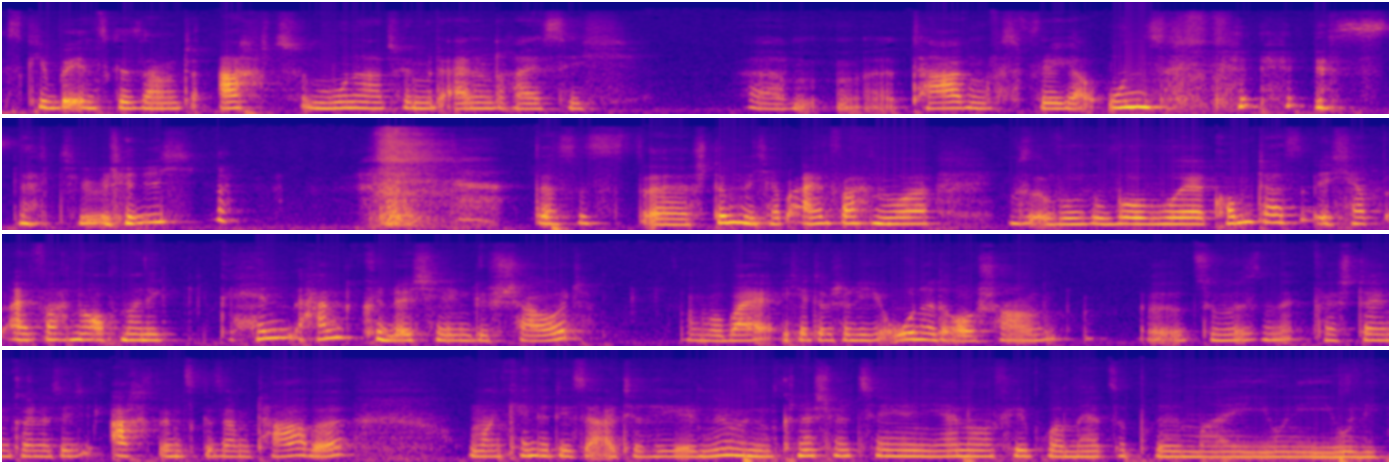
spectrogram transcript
es gebe insgesamt acht Monate mit 31 ähm, Tagen, was völliger Unsinn ist natürlich. Das ist, äh, stimmt. Ich habe einfach nur, wo, wo, woher kommt das? Ich habe einfach nur auf meine Handknöcheln geschaut Wobei ich hätte wahrscheinlich ohne drauf schauen äh, zu müssen feststellen können, dass ich acht insgesamt habe. Und man kennt ja diese alte Regel, ne? mit dem Knöchelzählen Januar, Februar, März, April, Mai, Juni, Juli,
